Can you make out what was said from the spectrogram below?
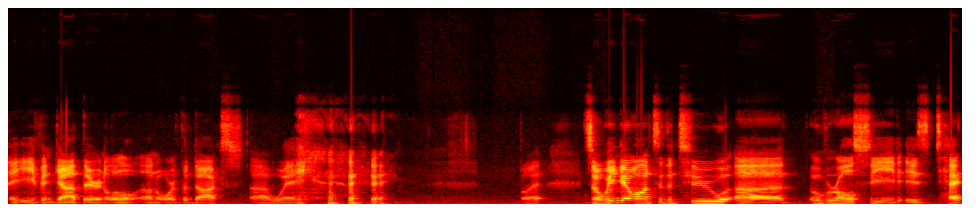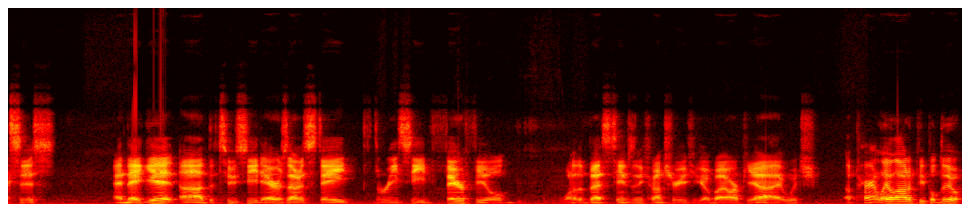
They even got there in a little unorthodox uh, way. but so we can go on to the two uh, overall seed is Texas, and they get uh, the two seed Arizona State, three seed Fairfield, one of the best teams in the country if you go by RPI, which apparently a lot of people do,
